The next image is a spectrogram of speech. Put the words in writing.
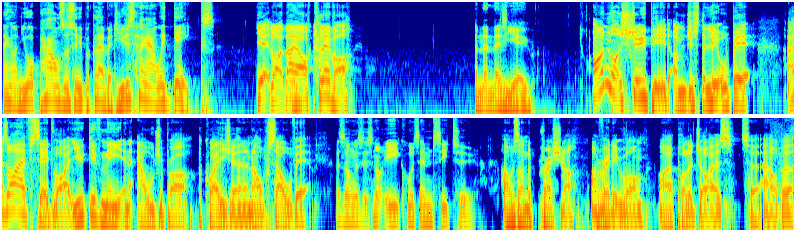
hang on, your pals are super clever. Do you just hang out with geeks? Yeah, like they are clever. And then there's you. I'm not stupid. I'm just a little bit. As I have said, right, you give me an algebra equation and I'll solve it. As long as it's not E equals MC2. I was under pressure. I read it wrong. I apologise to Albert.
